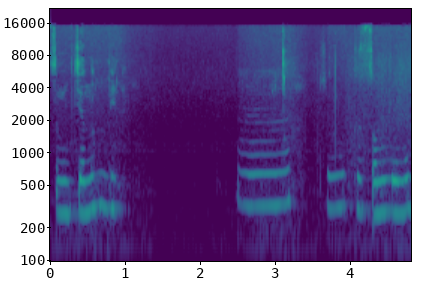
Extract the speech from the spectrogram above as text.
Kızım canım benim. Hmm, canım kızım benim.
